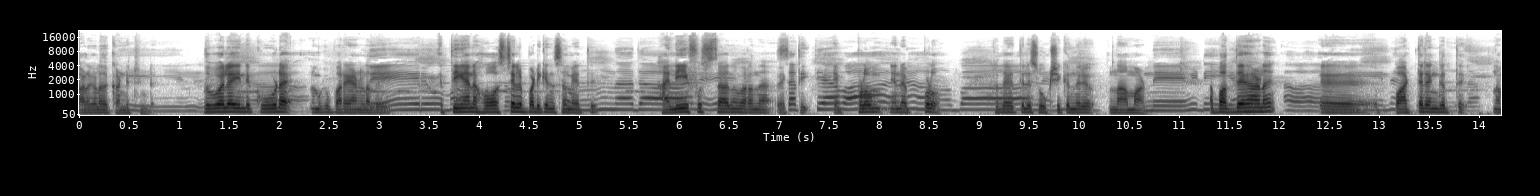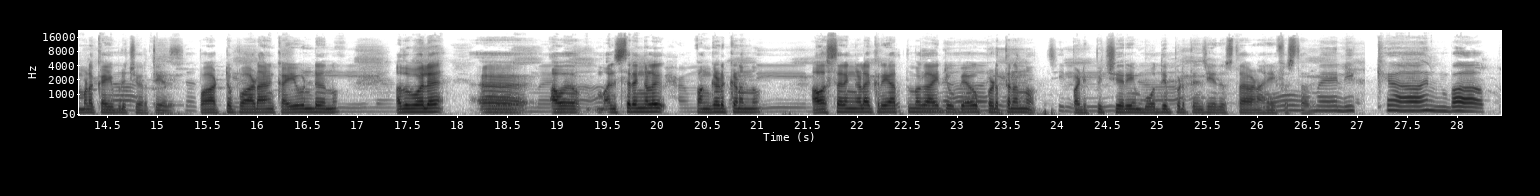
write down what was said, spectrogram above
ആളുകൾ അത് കണ്ടിട്ടുണ്ട്. അതുപോലെ ഇതിന്റെ കൂടെ നമുക്ക് പറയാനുള്ളത് എത്തിങ്ങനെ ഹോസ്റ്റലിൽ പഠിക്കുന്ന സമയത്ത് ഹനീഫ് ഉസ്താദ് എന്ന് പറഞ്ഞ വ്യക്തി എപ്പോഴും ഞാൻ എപ്പോഴും ഹൃദയത്തിൽ സൂക്ഷിക്കുന്നൊരു നാമാണ്. അപ്പോൾ അദ്ദേഹമാണ് പാട്ടുരംഗത്ത് നമ്മളെ കൈപിടിച്ച് ഉയർത്തിയത്. പാട്ട് പാടാൻ കഴിവുണ്ട് എന്നും അതുപോലെ മത്സരങ്ങൾ പങ്കെടുക്കണമെന്നും അവസരങ്ങളെ ക്രിയാത്മകമായിട്ട് ഉപയോഗപ്പെടുത്തണമെന്നും പഠിപ്പിച്ചേറിയും ബോധ്യപ്പെടുത്തുകയും ചെയ്ത ഉസ്താദാണ് ഹനീഫ് ഉസ്താദ്. ബാപ്പ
